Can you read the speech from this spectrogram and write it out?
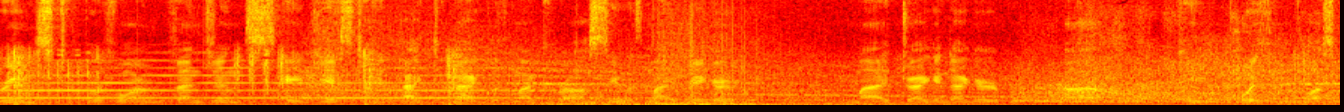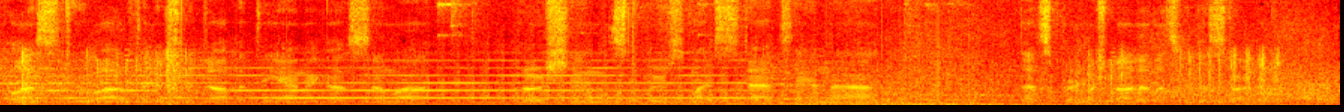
Runes to perform Vengeance, Aegis to hit back to back with my Korasi with my Vigor, my Dragon Dagger uh, Poison Plus Plus to uh, finish the job at the end. I got some uh, potions to boost my stats, and uh, that's pretty much about it. Let's get this started.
